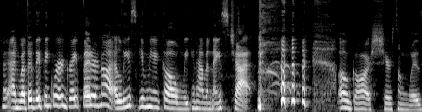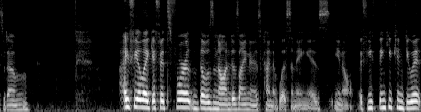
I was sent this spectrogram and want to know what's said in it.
and whether they think we're a great fit or not, at least give me a call and we can have a nice chat. oh gosh, share some wisdom. I feel like if it's for those non designers kind of listening, is, you know, if you think you can do it,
